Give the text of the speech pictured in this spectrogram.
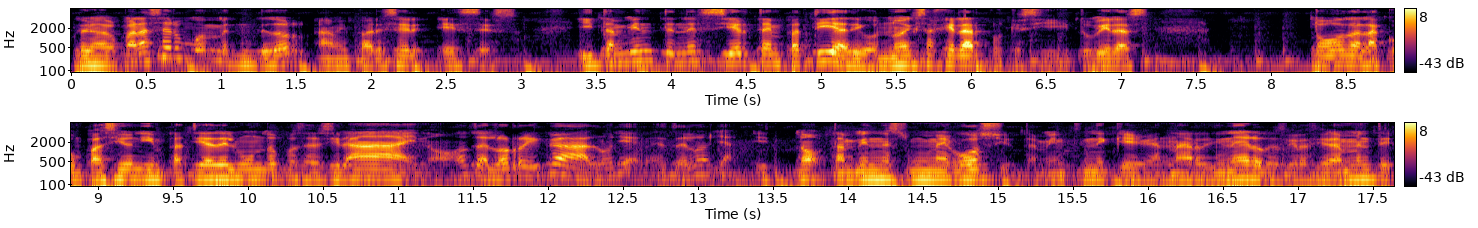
Pero para ser un buen vendedor, a mi parecer, es eso. Y también tener cierta empatía, digo, no exagerar, porque si tuvieras toda la compasión y empatía del mundo, pues decir, ay, no, se lo regalo, lléveselo ya. Y no, también es un negocio, también tiene que ganar dinero, desgraciadamente.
